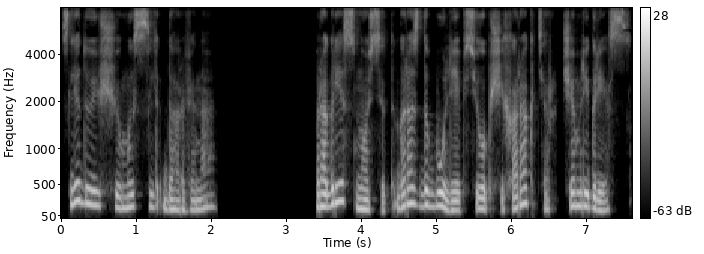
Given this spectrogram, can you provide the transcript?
следующую мысль Дарвина. Прогресс носит гораздо более всеобщий характер, чем регресс.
